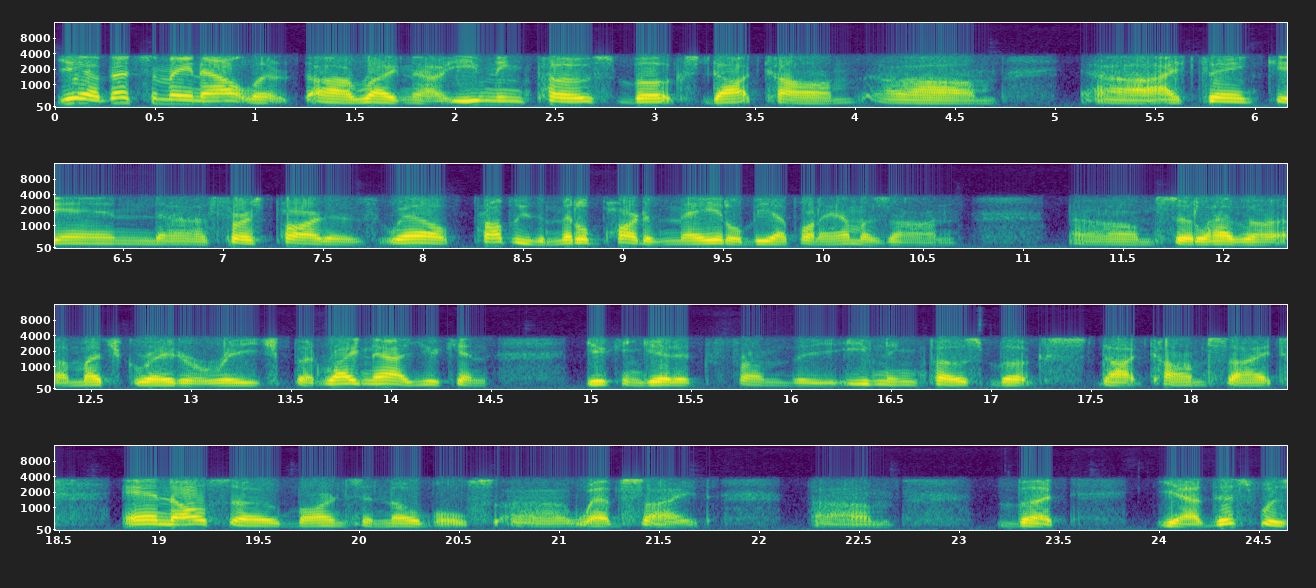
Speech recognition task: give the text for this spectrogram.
Yeah, that's the main outlet right now. Eveningpostbooks.com. Um, I think in the first part of well, probably the middle part of May, it'll be up on Amazon um, so it'll have a, a much greater reach. But right now, you can you can get it from the eveningpostbooks.com site and also Barnes and Noble's uh, website. Um, but yeah, this was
